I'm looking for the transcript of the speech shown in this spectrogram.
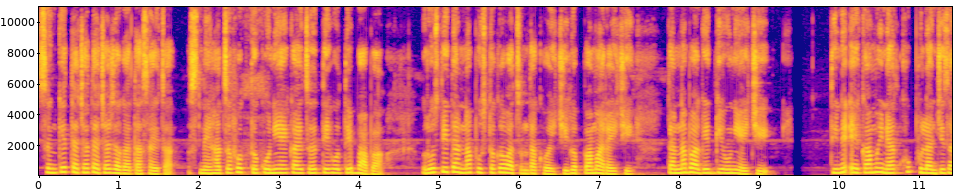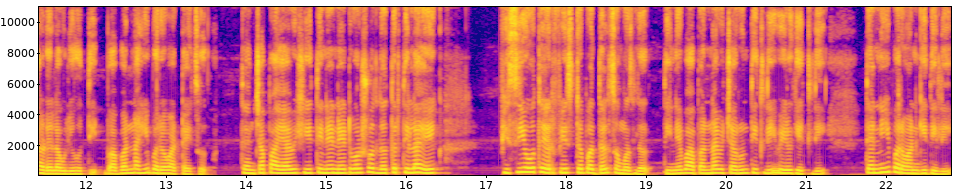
संकेत त्याच्या त्याच्या जगात असायचा. स्नेहाचं फक्त कोणी ऐकायचं ते होते बाबा. रोज ती त्यांना पुस्तकं वाचून दाखवायची गप्पा मारायची त्यांना बागेत घेऊन यायची. तिने एका महिन्यात खूप फुलांची झाडे लावली होती. बाबांनाही बरं वाटायचं. त्यांच्या पायाविषयी तिने नेटवर शोधलं तर तिला एक फिसिओथेरपिस्टबद्दल समजलं. तिने बाबांना विचारून तिथली वेळ घेतली. त्यांनीही परवानगी दिली.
